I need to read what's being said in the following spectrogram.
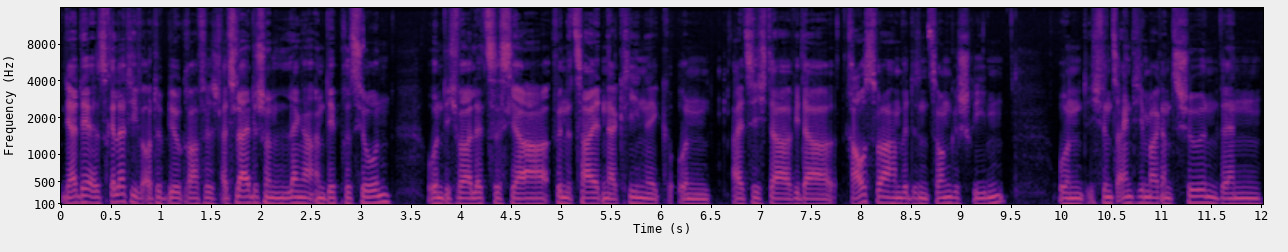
Ja, der ist relativ autobiografisch. Also ich leide schon länger an Depressionen und ich war letztes Jahr für eine Zeit in der Klinik und als ich da wieder raus war, haben wir diesen Song geschrieben und ich finde es eigentlich immer ganz schön, wenn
